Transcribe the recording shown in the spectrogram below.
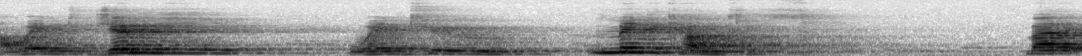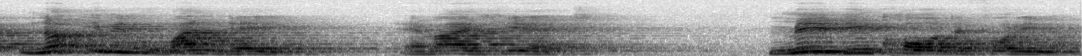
I went to Germany, went to many countries. But not even one day have I heard me being called a foreigner.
